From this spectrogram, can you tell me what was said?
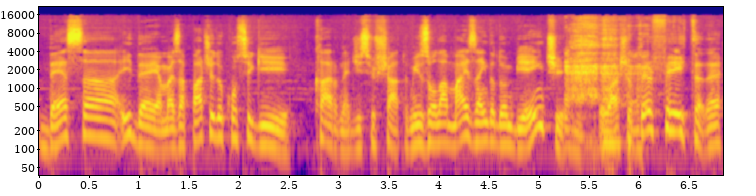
dessa ideia. Mas a parte de eu conseguir. Claro, né? Disse o chato, me isolar mais ainda do ambiente, eu acho perfeita, né?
